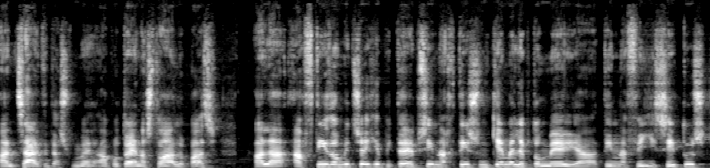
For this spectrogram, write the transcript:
Uncharted ας πούμε, από το ένα στο άλλο πας, αλλά αυτή η δομή τους έχει επιτρέψει να χτίσουν και με λεπτομέρεια την αφήγησή τους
